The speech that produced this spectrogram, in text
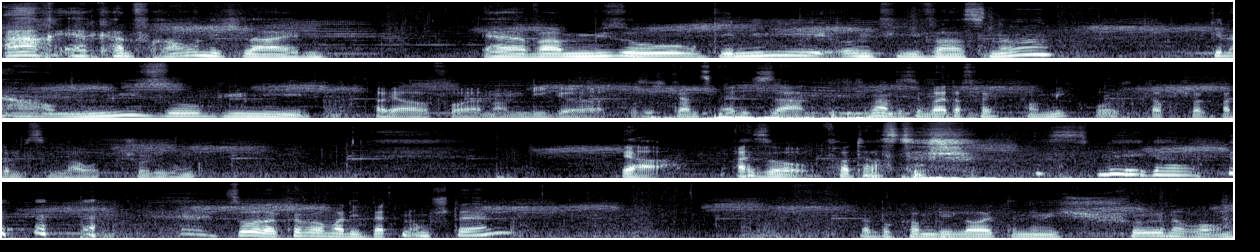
Ach, er kann Frauen nicht leiden. Er war Misogynie irgendwie was, ne? Genau, Misogynie. Habe ich aber vorher noch nie gehört, muss ich ganz ehrlich sagen. Ich mal ein bisschen weiter vielleicht vom Mikro. Ich glaube, ich war gerade ein bisschen laut. Entschuldigung. Ja, also fantastisch. Das ist mega. so, da können wir mal die Betten umstellen. Da bekommen die Leute nämlich schönere und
